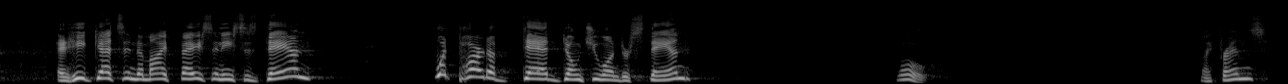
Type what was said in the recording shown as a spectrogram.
and he gets into my face and he says, Dan, what part of dead don't you understand? Whoa. My friends,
